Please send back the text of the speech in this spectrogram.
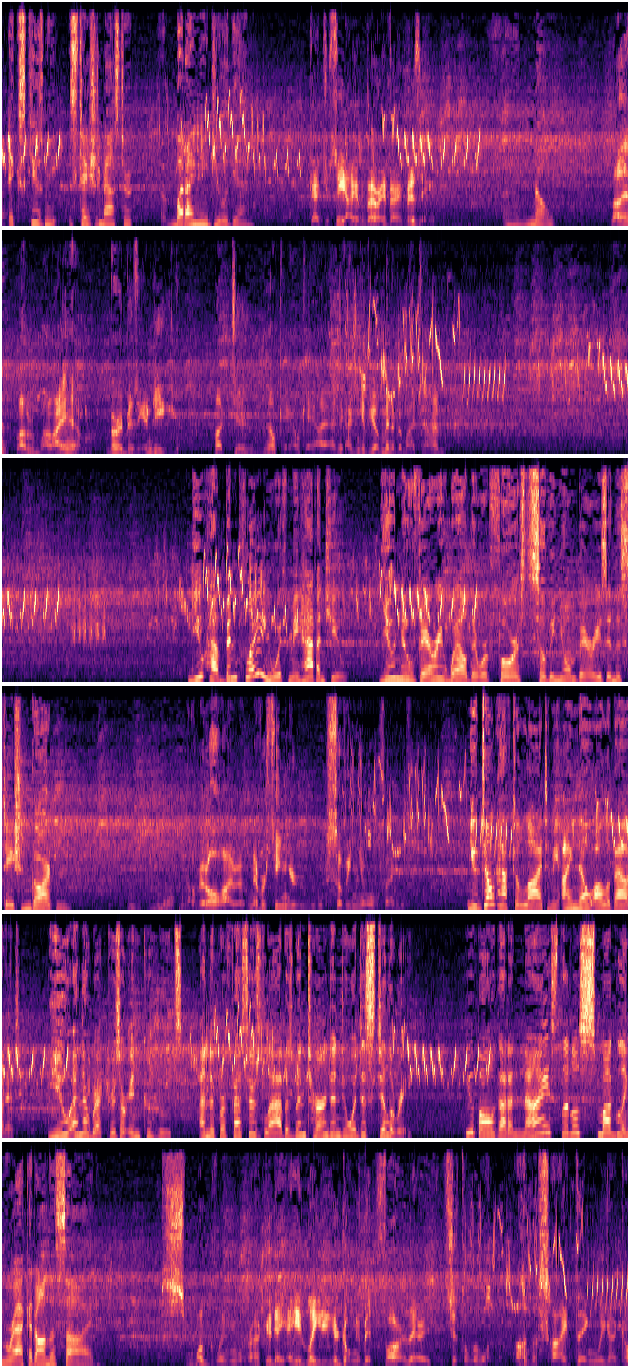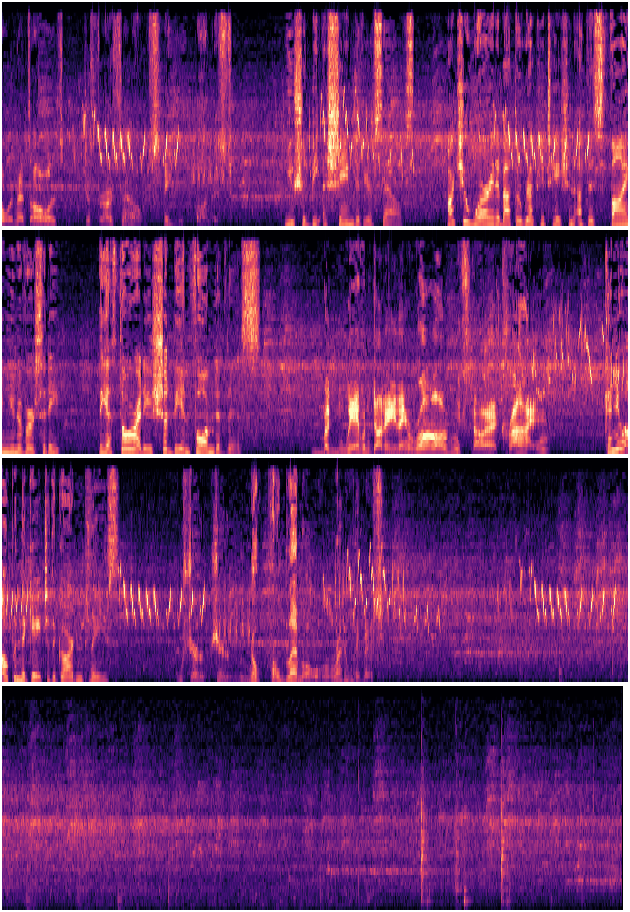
Excuse me, station master, but I need you again. Can't you see I am very, very busy? Uh, no. I, well, well, I am. Very busy indeed. But, uh, okay, okay, I, I think I can give you a minute of my time. You have been playing with me, haven't you? You knew very well there were forest Sauvignon berries in the station garden. No, not at all. I've never seen your Sauvignon thing. You don't have to lie to me. I know all about it. You and the rectors are in cahoots, and the professor's lab has been turned into a distillery. You've all got a nice little smuggling racket on the side. Smuggling racket? Hey, hey, lady, you're going a bit far there. It's just a little on the side thing we got going, that's all. It's just for ourselves. Hey, honest. You should be ashamed of yourselves. Aren't you worried about the reputation of this fine university? The authorities should be informed of this. But we haven't done anything wrong. It's not a crime. Can you open the gate to the garden, please? Sure, sure. No problemo. Right away, miss.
